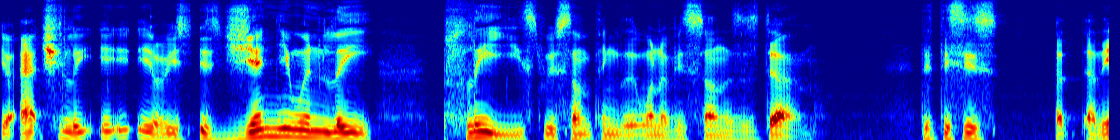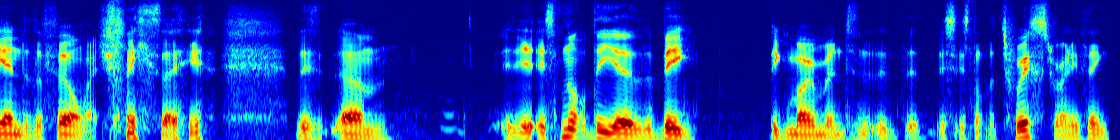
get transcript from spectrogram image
you know, actually you know is, is genuinely pleased with something that one of his sons has done. This is at, at the end of the film actually. So this, um, it, it's not the uh, the big big moment. It's, it's not the twist or anything,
